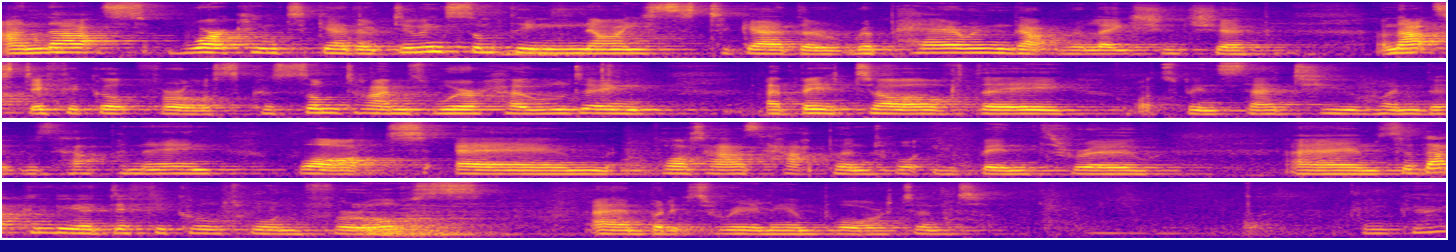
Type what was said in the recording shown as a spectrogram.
and that's working together, doing something nice together, repairing that relationship. And that's difficult for us because sometimes we're holding a bit of the what's been said to you when it was happening, what um, what has happened, what you've been through. Um, so that can be a difficult one for us, um, but it's really important. Okay.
